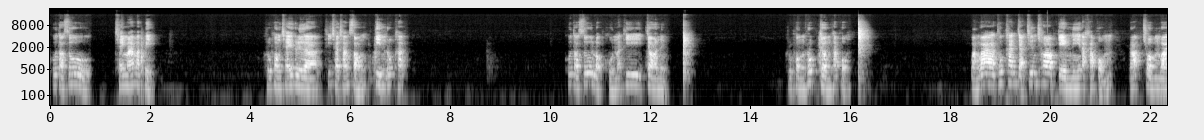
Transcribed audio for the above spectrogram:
คู่ต่อสู้ใช้ม้ามาปิด ครูพงษ์ใช้เรือที่ชอช้างสองกินรุกครับคู่ต่อสู้หลบขุนมาที่จอหนึ่ง ครูพงษ์รุกจนครับผม หวังว่าทุกท่านจะชื่นชอบเกมนี้นะครับผมรับชมไว้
